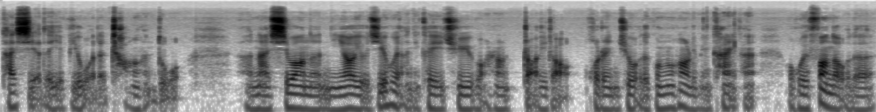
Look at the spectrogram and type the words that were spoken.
他写的也比我的长很多啊。那希望呢，你要有机会啊，你可以去网上找一找，或者你去我的公众号里面看一看，我会放到我的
